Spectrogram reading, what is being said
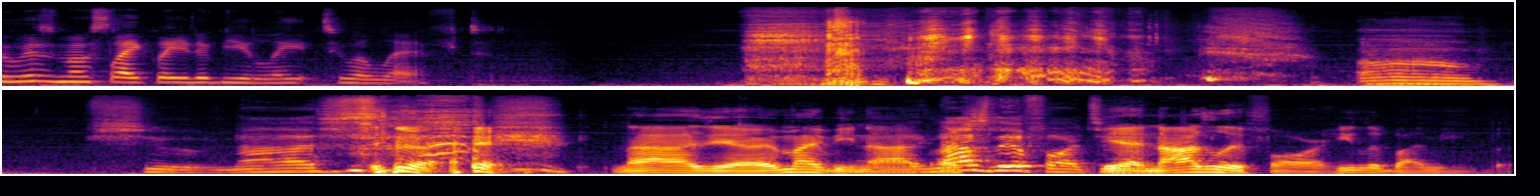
Who is most likely to be late to a lift? Um, shoot, Nas. Nas, yeah, it might be Nas. Or- Nas live far too. yeah, Nas live far. He lived by me, but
